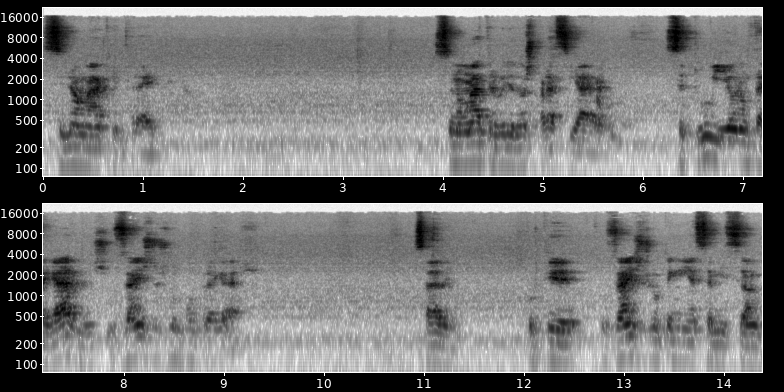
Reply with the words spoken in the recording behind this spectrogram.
se não há quem pregue? Se não há trabalhadores para a seara, se tu e eu não pregarmos, os anjos não vão pregar sabem? Porque os anjos não têm essa missão.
